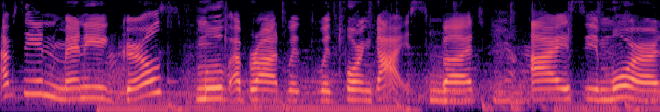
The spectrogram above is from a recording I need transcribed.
I've seen many girls move abroad with, with foreign guys, mm. but mm. I see more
